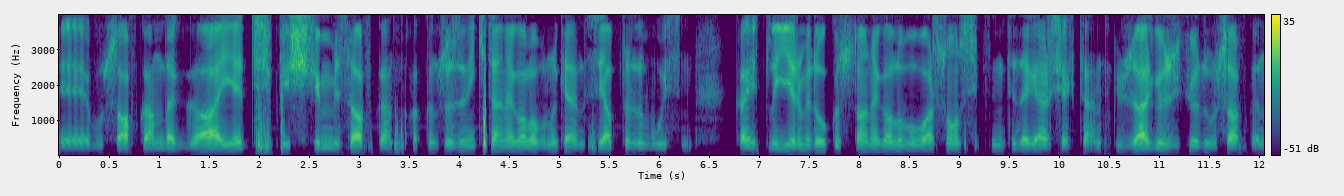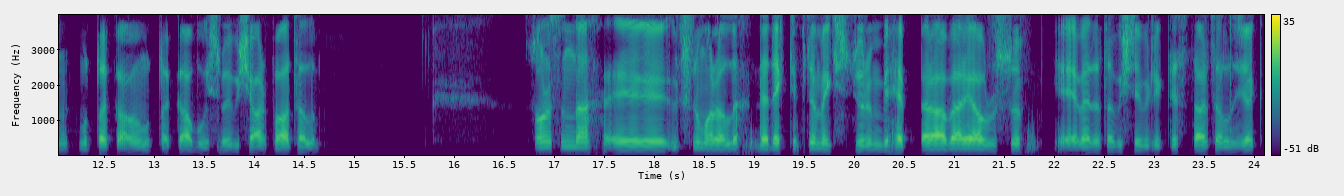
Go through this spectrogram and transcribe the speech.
Ee, bu safkan da gayet pişkin bir safkan. Akın Sözen iki tane galobunu kendisi yaptırdı bu ismin. Kayıtlı 29 tane galobu var. Son sprinti de gerçekten güzel gözüküyordu bu safkanın. Mutlaka ve mutlaka bu isme bir çarpı atalım. Sonrasında 3 e, numaralı dedektif demek istiyorum. Bir hep beraber yavrusu. E, Vedat Abiş'le birlikte start alacak.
